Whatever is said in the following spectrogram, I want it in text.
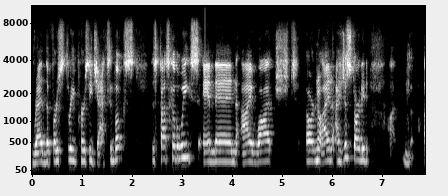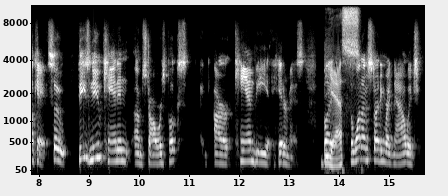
read the first three Percy Jackson books this past couple weeks, and then I watched, or no, I, I just started. Uh, okay, so these new canon um, Star Wars books are can be hit or miss, but yes. the one I'm starting right now, which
